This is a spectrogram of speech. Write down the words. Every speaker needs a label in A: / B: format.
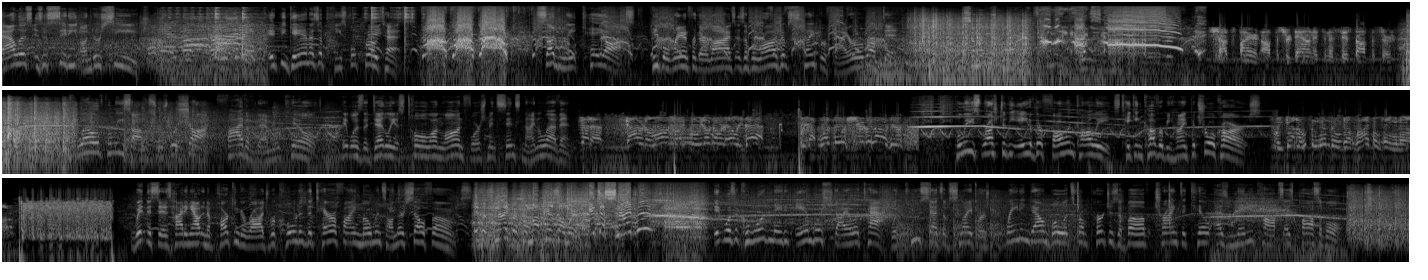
A: Dallas is a city under siege. It began as a peaceful protest. Go, go, go! Suddenly, chaos. People ran for their lives as a barrage of sniper fire erupted.
B: Somebody
C: Shots fired, officer down. It's an assist officer.
A: Twelve police officers were shot. Five of them were killed. It was the deadliest toll on law enforcement since 9 11.
C: Got a guy with a long rifle. We don't know where the hell he's at. We got one more shooter out here.
A: Police rushed to the aid of their fallen colleagues, taking cover behind patrol cars.
C: We got an open window. We got rifles hanging out.
A: Witnesses hiding out in a parking garage recorded the terrifying moments on their cell phones.
D: It's a sniper from up here somewhere. It's a sniper?
A: It was a coordinated ambush style attack with two sets of snipers raining down bullets from perches above, trying to kill as many cops as possible.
